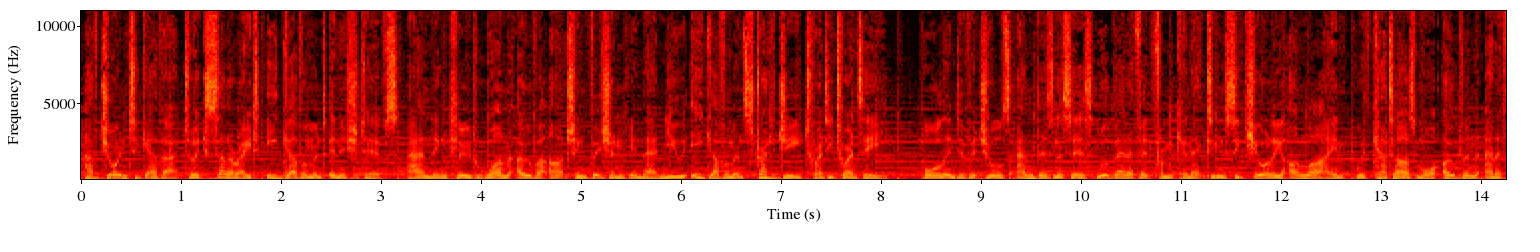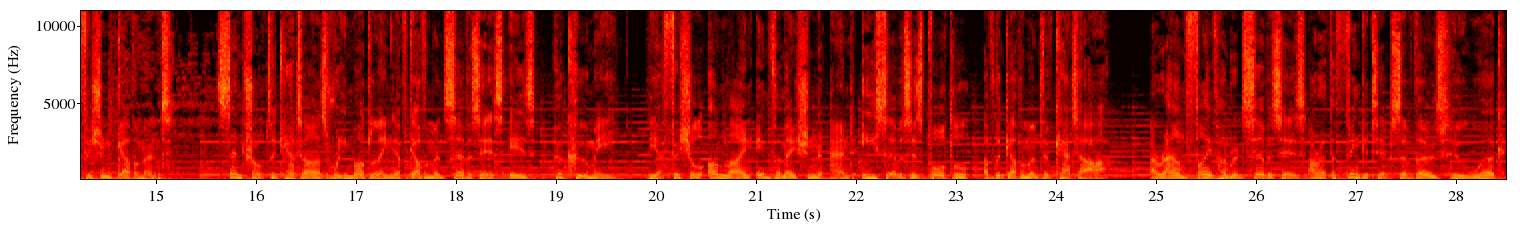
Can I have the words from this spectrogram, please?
have joined together to accelerate e-government initiatives and include one overarching vision in their new e-government strategy 2020. All individuals and businesses will benefit from connecting securely online with Qatar's more open and efficient government. Central to Qatar's remodeling of government services is Hukoomi, the official online information and e-services portal of the Government of Qatar. Around 500 services are at the fingertips of those who work,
